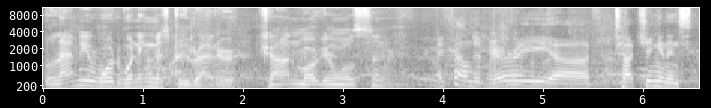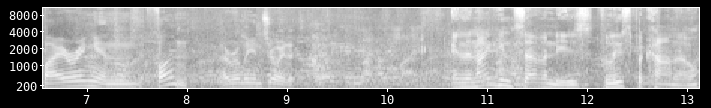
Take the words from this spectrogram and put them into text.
Lammy Award winning mystery writer John Morgan Wilson I found it very uh, touching and inspiring and fun. I really enjoyed it. In the 1970s, Felice Picano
